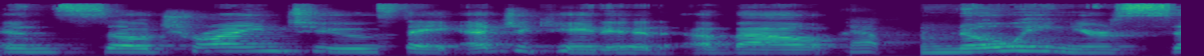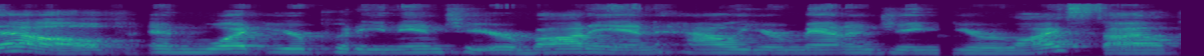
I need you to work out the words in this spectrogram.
And so trying to stay educated about yep. knowing yourself and what you're putting into your body and how you're managing your lifestyle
